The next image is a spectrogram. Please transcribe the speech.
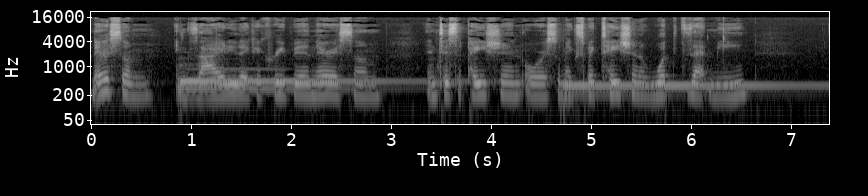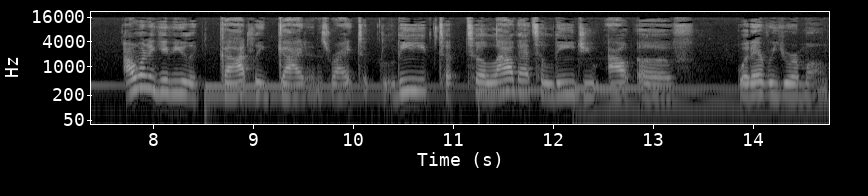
there's some anxiety that could creep in. There is some anticipation or some expectation of what does that mean. I want to give you the godly guidance, right? To lead to, to allow that to lead you out of whatever you're among.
